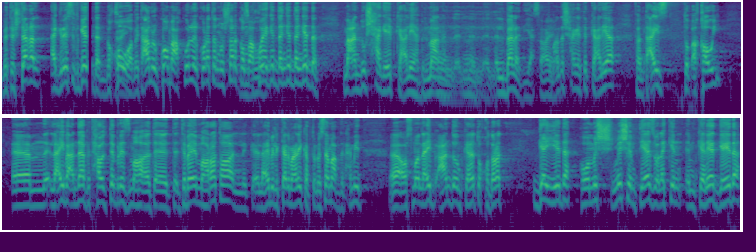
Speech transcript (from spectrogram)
بتشتغل اجريسيف جدا بقوة بيتعاملوا بقوة مع كل الكرات المشتركة هم مظبوط. اقوياء جدا جدا جدا. ما عندوش حاجة يبكي عليها بالمعنى ال- ال- ال- البلدي يعني. صحيح. ما عندوش حاجة تبكي عليها فأنت عايز تبقى قوي. لعيبة عندها بتحاول تبرز مه... تبين مهاراتها. اللعيب اللي اتكلم عليه كابتن أسامة عبد الحميد آه، عثمان لعيب عنده إمكانيات وقدرات جيدة. هو مش مش امتياز ولكن إمكانيات جيدة.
